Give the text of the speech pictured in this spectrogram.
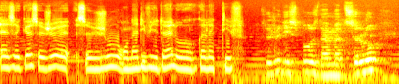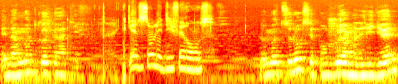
Est-ce que ce jeu se joue en individuel ou en collectif? Ce jeu dispose d'un mode solo et d'un mode coopératif. Quelles sont les différences? Le mode solo c'est pour jouer en individuel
